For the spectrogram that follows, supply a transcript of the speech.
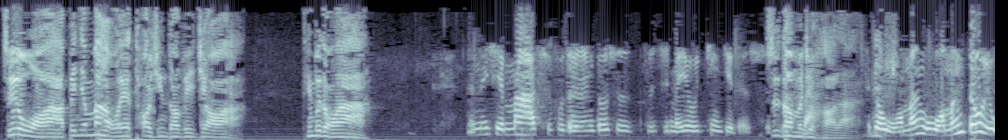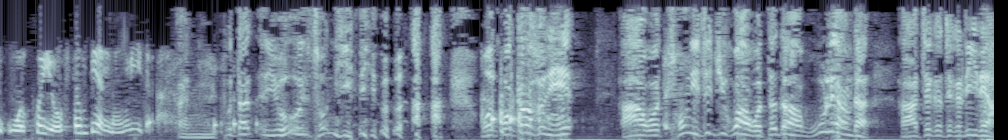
只有我啊，被人家骂我也掏心掏肺教啊，听不懂啊？那那些骂师傅的人都是自己没有境界的师傅。知道吗就好了。这个我们我们都有，我会有分辨能力的。啊，你不但有从你有，我我告诉你啊，我从你这句话我得到无量的啊这个这个力量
